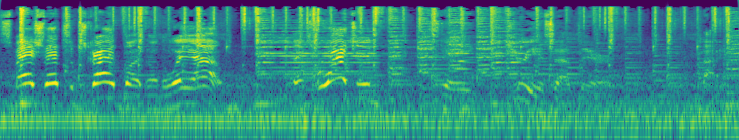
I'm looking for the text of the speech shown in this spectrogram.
smash that subscribe button on the way out. Thanks for watching. Stay curious out there. Bye.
